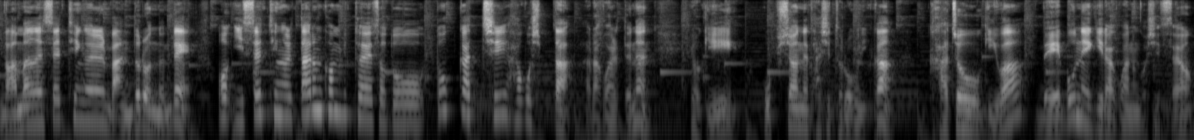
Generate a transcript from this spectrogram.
나만의 세팅을 만들었는데 어, 이 세팅을 다른 컴퓨터에서도 똑같이 하고 싶다 라고 할 때는 여기 옵션에 다시 들어오니까 가져오기와 내보내기라고 하는 것이 있어요.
